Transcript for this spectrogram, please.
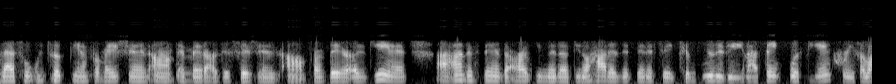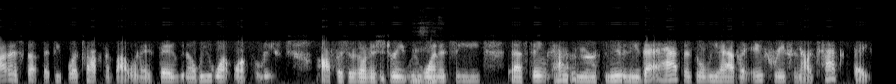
that's what we took the information um, and made our decision um, from there. Again, I understand the argument of you know how does it benefit community, and I think with the increase, a lot of stuff that people are talking about when they say you know we want more police officers on the street, we mm-hmm. want to see uh, things happen in our community. That happens when we have an increase in our tax base.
